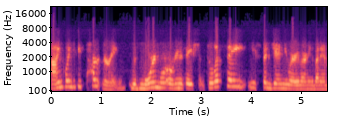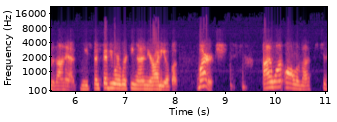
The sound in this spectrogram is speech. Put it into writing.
I'm going to be partnering with more and more organizations. So let's say you spend January learning about Amazon ads and you spend February working on your audiobook. March, I want all of us to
